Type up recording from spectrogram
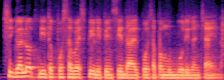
sigalot dito po sa West Philippine Sea dahil po sa pamubuli ng China.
